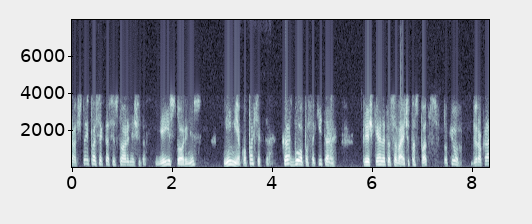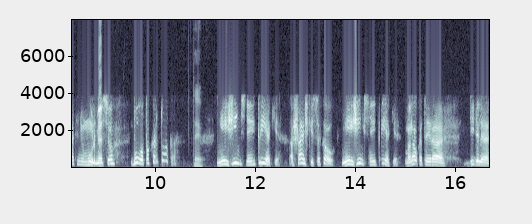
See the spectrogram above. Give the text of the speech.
kad štai pasiektas istorinis šitas. Nei istorinis, nei nieko pasiekta. Kas buvo pasakyta prieš keletą savaičių, tas pats tokiu biurokratiniu murmesiu buvo pakartota. Taip nei žingsnio į priekį. Aš aiškiai sakau, nei žingsnio į priekį. Manau, kad tai yra didelė,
